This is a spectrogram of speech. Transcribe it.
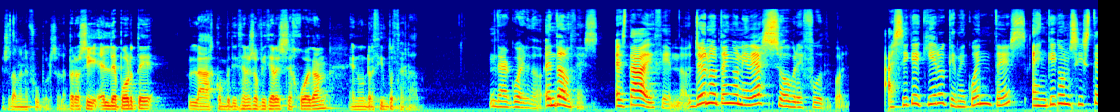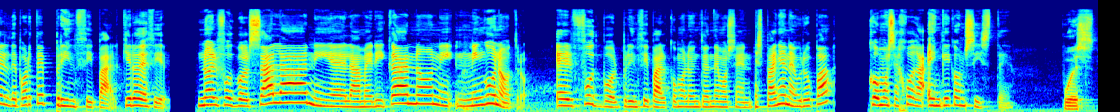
Eso también es fútbol sala. Pero sí, el deporte, las competiciones oficiales se juegan en un recinto cerrado. De acuerdo. Entonces, estaba diciendo, yo no tengo ni idea sobre fútbol. Así que quiero que me cuentes en qué consiste el deporte principal. Quiero decir, no el fútbol sala, ni el americano, ni ningún otro. El fútbol principal, como lo entendemos en España, en Europa, ¿cómo se juega? ¿En qué consiste? Pues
